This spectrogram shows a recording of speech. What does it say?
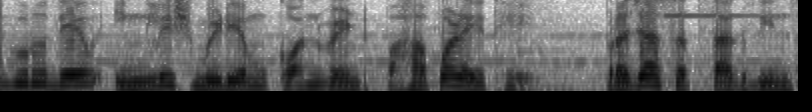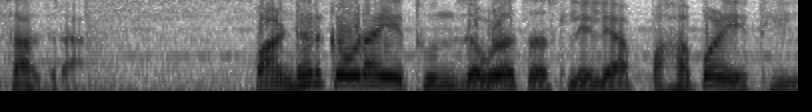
Gurudev English medium convent Pahapal येथे प्रजासत्ताक दिन साजरा. पांढरकवडा येथून जवळच असलेल्या पहापळ येथील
